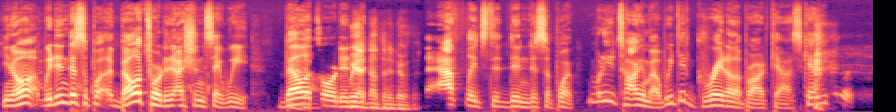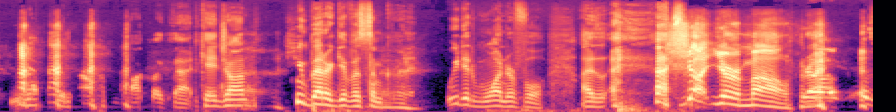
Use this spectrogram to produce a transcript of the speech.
You know, we didn't disappoint. Bellator did. I shouldn't say we. Bellator did. We had nothing to do with it. the athletes did, didn't disappoint. What are you talking about? We did great on the broadcast. Okay, you better, you talk like that. Okay, John, you better give us some credit. We did wonderful. I, Shut your mouth, right? As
